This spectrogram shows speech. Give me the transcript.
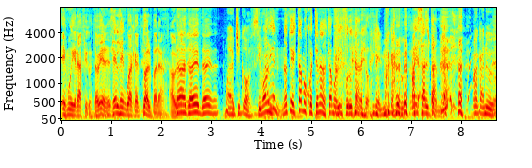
es muy gráfico, está bien. Es el lenguaje actual para No, hablar. está bien, está bien. Bueno, chicos, Está Simón. bien, no te estamos cuestionando, estamos disfrutando. Bien, macanudo. Resaltando. Macanudo.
